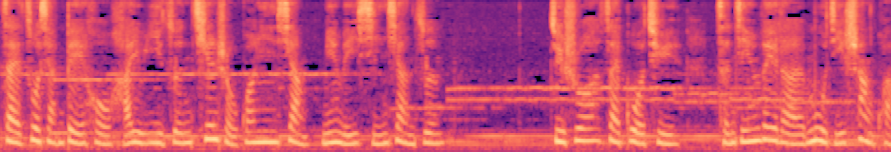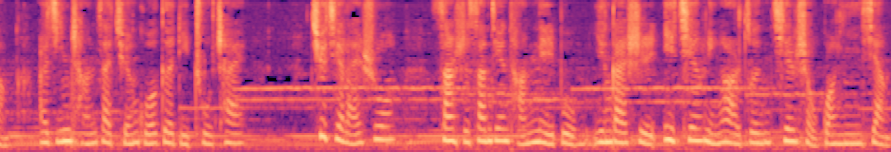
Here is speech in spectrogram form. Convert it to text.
在坐像背后还有一尊千手观音像，名为形象尊。据说在过去，曾经为了募集善款而经常在全国各地出差。确切来说，三十三间堂内部应该是一千零二尊千手观音像。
